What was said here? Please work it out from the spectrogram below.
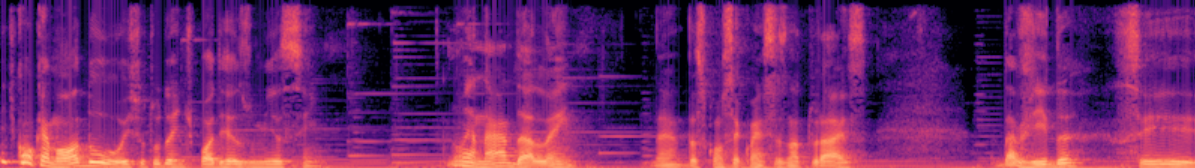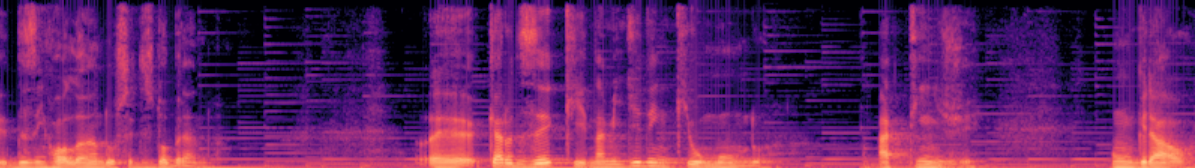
E de qualquer modo, isso tudo a gente pode resumir assim: não é nada além né, das consequências naturais da vida se desenrolando ou se desdobrando. É, quero dizer que, na medida em que o mundo atinge um grau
